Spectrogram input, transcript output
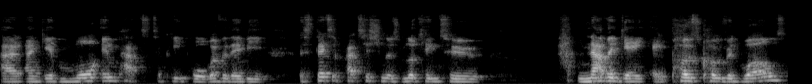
and, and give more impact to people, whether they be aesthetic practitioners looking to navigate a post-COVID world,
